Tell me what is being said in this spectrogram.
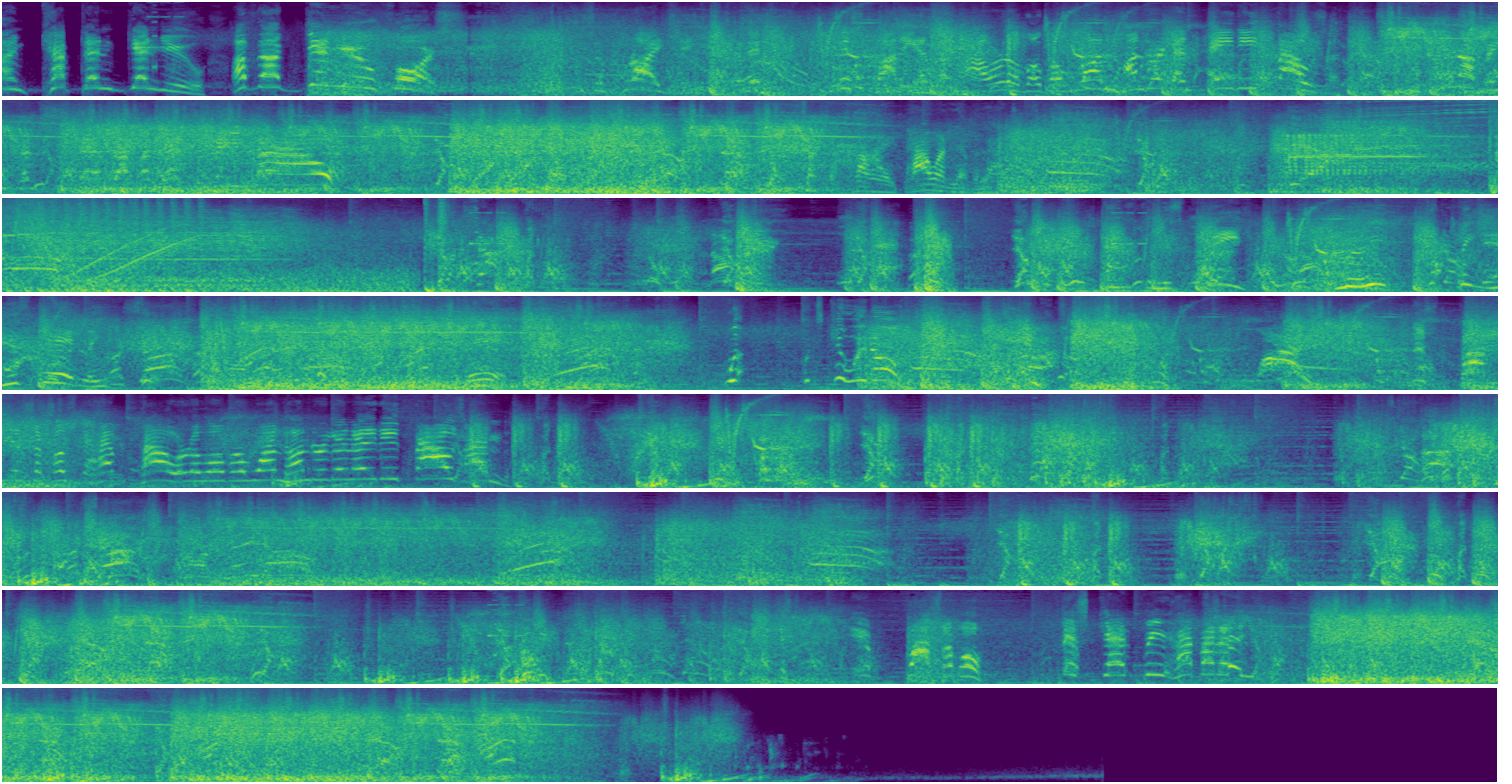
I'm Captain Ginyu of the Ginyu Force! Surprising, isn't it? This body has a power of over 180,000! Nothing can stand up against me now! Deadly? There. What? What's going on? Why? This body is supposed to have power of over 180,000! Let's go! 哎呀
